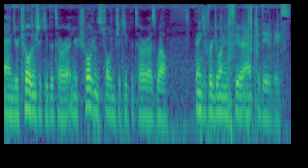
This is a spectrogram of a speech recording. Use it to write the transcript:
and your children should keep the Torah, and your children's children should keep the Torah as well. Thank you for joining us here at the database.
